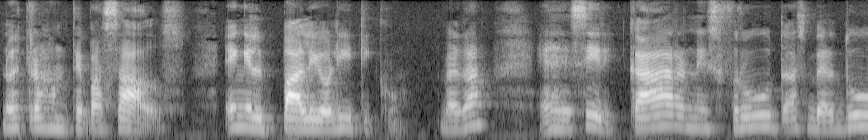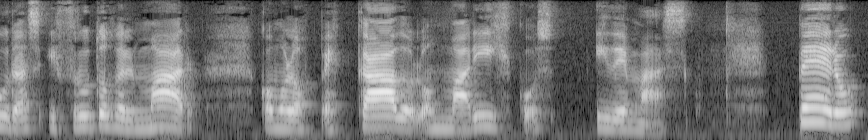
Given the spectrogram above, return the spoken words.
nuestros antepasados, en el paleolítico. ¿verdad? Es decir, carnes, frutas, verduras y frutos del mar, como los pescados, los mariscos y demás. Pero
